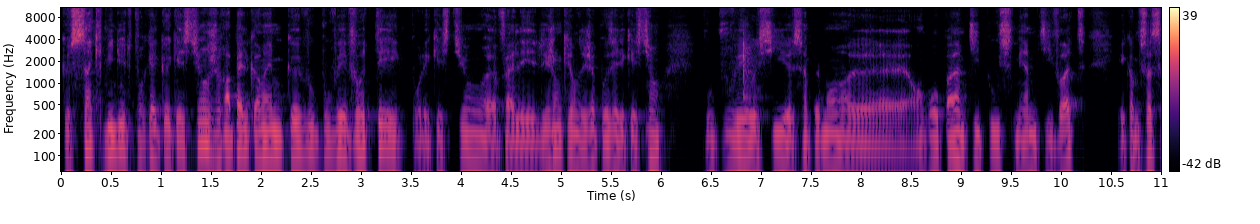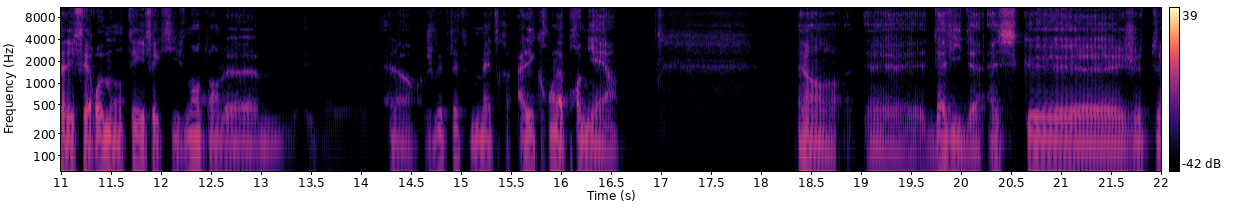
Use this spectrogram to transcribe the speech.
que cinq minutes pour quelques questions. Je rappelle quand même que vous pouvez voter pour les questions, enfin les, gens qui ont déjà posé les questions, vous pouvez aussi simplement, en gros, pas un petit pouce, mais un petit vote. Et comme ça, ça les fait remonter effectivement dans le... Alors, je vais peut-être mettre à l'écran la première. Alors, euh, David, est-ce que je te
